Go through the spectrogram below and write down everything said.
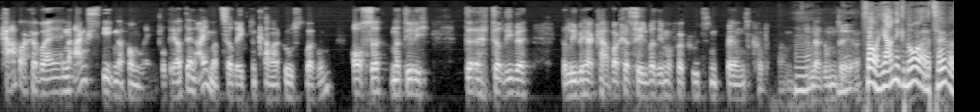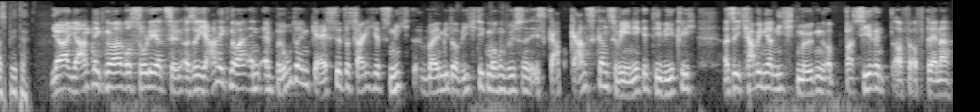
Kabacher war ein Angstgegner vom Ländl. Der hat den Eimer zerlegt und keiner gewusst warum. Außer natürlich der, der liebe der liebe Herr Kabacher selber, den wir vor kurzem bei uns gehabt haben ja. in der Runde. Ja. So, Janik Noah, erzähl was bitte. Ja, Janik Noah, was soll ich erzählen? Also Janik Noah, ein, ein Bruder im Geiste, das sage ich jetzt nicht, weil ich mich da wichtig machen will, sondern es gab ganz, ganz wenige, die wirklich, also ich habe ihn ja nicht mögen, basierend auf, auf deiner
